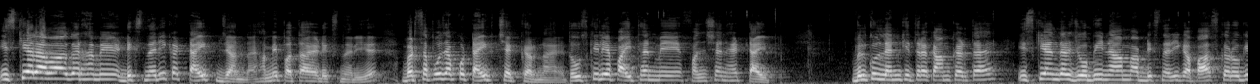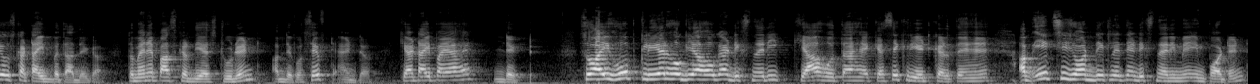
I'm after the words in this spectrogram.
इसके अलावा अगर हमें डिक्शनरी का टाइप जानना है, हमें पता है डिक्शनरी है बट सपोज़ आपको टाइप चेक करना है तो उसके लिए पाइथन में फ़ंक्शन है टाइप बिल्कुल लेन की तरह काम करता है। इसके अंदर जो भी नाम आप डिक्शनरी का पास करोगे, उसका टाइप बता देगा। तो मैंने पास कर दिया स्टूडेंट अब देखो स्विफ्ट एंटर क्या टाइप आया है? डिक्ट सो आई होप क्लियर हो गया होगा डिक्शनरी क्या होता है, कैसे क्रिएट करते हैं। अब एक चीज़ और देख लेते हैं डिक्शनरी में इंपॉर्टेंट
